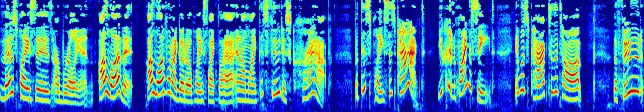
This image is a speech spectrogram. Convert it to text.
those places are brilliant. I love it. I love when I go to a place like that, and I'm like, this food is crap, but this place is packed. You couldn't find a seat. It was packed to the top. The food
